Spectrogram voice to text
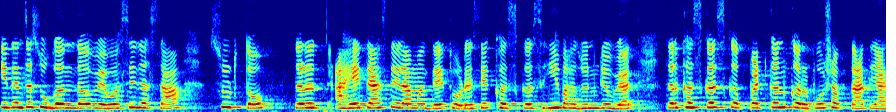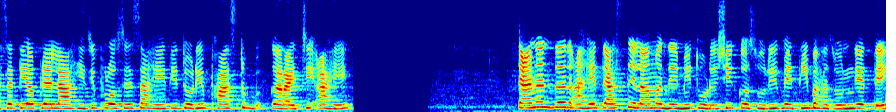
की त्यांचा सुगंध व्यवस्थित असा सुटतो. तर आहे त्याच तेलामध्ये थोडेसे खसखसही भाजून घेऊयात. तर खसखस क पटकन करपू शकतात. यासाठी आपल्याला ही जी प्रोसेस आहे ती थोडी फास्ट करायची आहे. त्यानंतर आहे त्याच तेलामध्ये मी थोडीशी कसुरी मेथी भाजून घेते.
